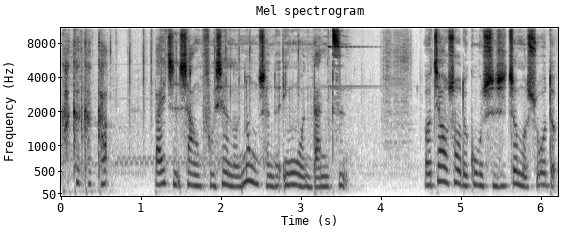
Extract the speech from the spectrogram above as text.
咔咔咔咔，白纸上浮现了弄臣的英文单字。而教授的故事是这么说的。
